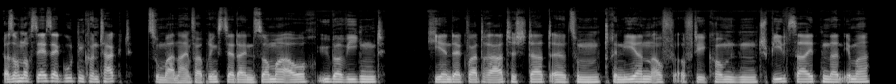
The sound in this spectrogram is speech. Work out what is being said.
Du hast auch noch sehr, sehr guten Kontakt zu Mannheim, verbringst ja deinen Sommer auch überwiegend hier in der Quadrate statt äh, zum Trainieren auf, auf die kommenden Spielzeiten dann immer.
